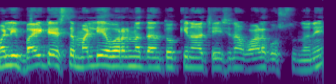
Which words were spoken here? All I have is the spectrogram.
మళ్ళీ బయట వేస్తే మళ్ళీ ఎవరన్నా దాన్ని తొక్కినా చేసినా వాళ్ళకు వస్తుందని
